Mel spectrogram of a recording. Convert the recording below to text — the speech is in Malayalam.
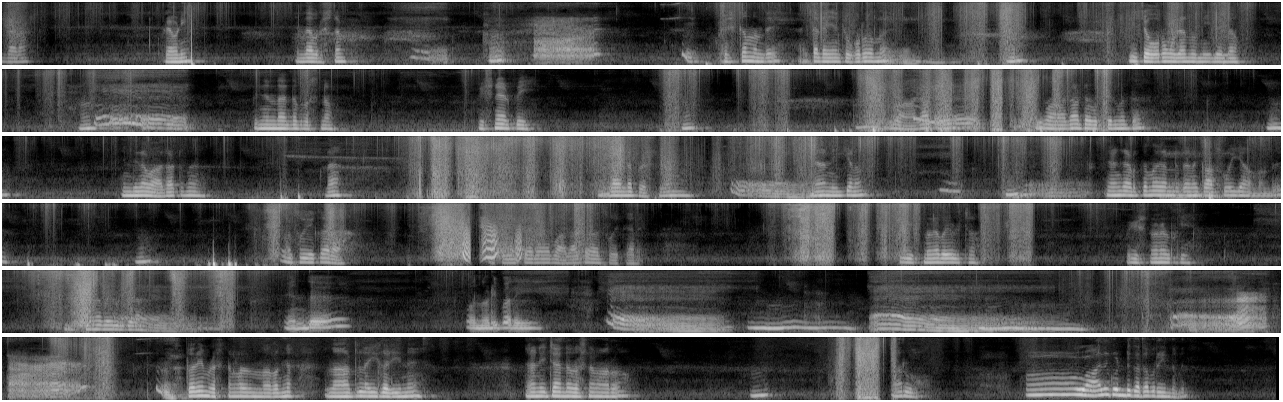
എന്താടാ രമണി എന്താ പ്രശ്നം? വിശക്കുന്നുണ്ട്. അതല്ല ഞാൻ ചോറ് വന്ന്? ഈ ചോറ് മുഴുവൻ തിന്നിയില്ലല്ലോ? പിന്നെന്താ എന്റെ പ്രശ്നം? വിഷ്ണു എടുപ്പേ വാഴ ഈ കുത്തിരുന്നിട്ട്. ഉം? എന്തിനാ വാതാട്ടുന്നത് എന്താ എന്റെ പ്രശ്നം. ഞാൻ നീക്കണം? ഞാൻ കിടക്കുന്നത് കണ്ടിട്ട് എനിക്ക് അസൂയാവുന്നുണ്ട്? അസൂയക്കാരാ. അസൂയക്കാരാ വാതാട്ട അസൂയക്കാരൻ ഈ വിഷ്ണുവിനെ പോയി വിളിച്ചോ. വിഷ്ണുവിനെ വിളിക്കേ. വിഷ്ണുവിനെ പോയി വിളിക്കടാ. എന്ത്? ഒന്നുകൂടി പറയ്. ഇത്രയും പ്രശ്നങ്ങൾ നിറഞ്ഞ നാട്ടിലായി കഴിയുന്നത് ഞാൻ ഈ എന്റെ പ്രശ്നം മാറുമോ മാറുമോ വാൽ കൊണ്ട് കഥ പറയുന്നവൻ.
